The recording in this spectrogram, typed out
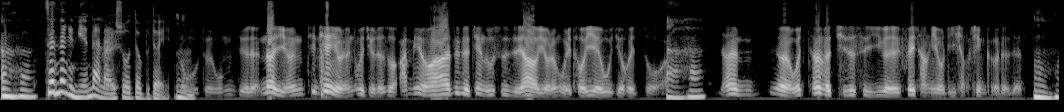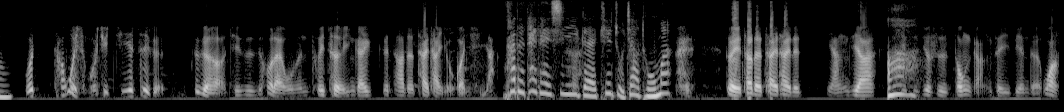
嗯哼，在那个年代来说，对不对？嗯，对，我们觉得，那有人今天有人会觉得说啊，没有啊，这个建筑师只要有人委托业务就会做啊。嗯哼，然后呃，我任何其实是一个非常有理想性格的人。嗯哼，我他为什么会去接这个？这个其实后来我们推测应该跟他的太太有关系呀。他的太太是一个天主教徒吗？对，他的太太的娘家其实就是东港这一边的望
